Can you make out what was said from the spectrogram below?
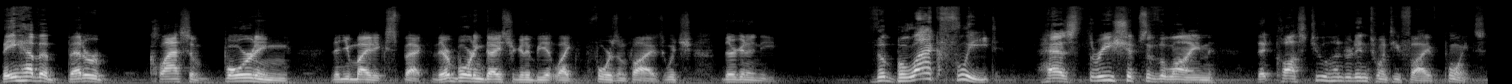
they have a better class of boarding than you might expect. Their boarding dice are going to be at like fours and fives, which they're going to need. The Black Fleet has three ships of the line that cost 225 points.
